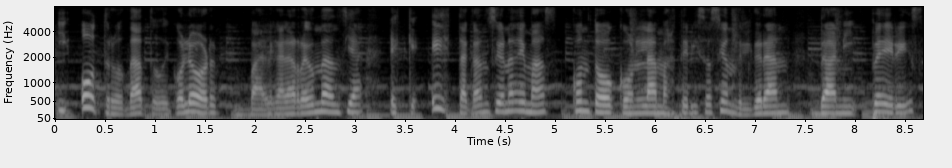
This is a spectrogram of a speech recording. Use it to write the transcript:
y otro dato de color, valga la redundancia, es que esta canción además contó con la masterización del gran Dani Pérez,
